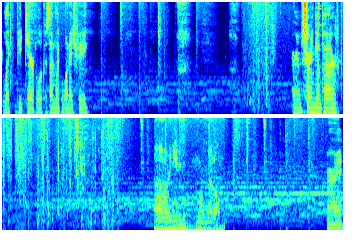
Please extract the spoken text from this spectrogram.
like, be careful because I'm, like, 1 HP. Alright, I'm starting gunpowder. Uh, we need more metal. Alright.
